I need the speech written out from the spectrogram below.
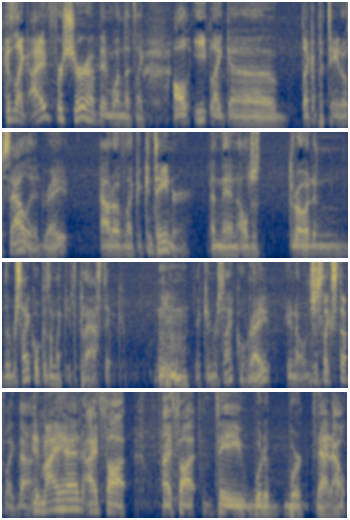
Because like I for sure have been one that's like I'll eat like a like a potato salad right out of like a container and then I'll just throw it in the recycle because I'm like it's plastic. Mm-hmm. It can recycle, right? You know, just like stuff like that. In my head, I thought I thought they would have worked that out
